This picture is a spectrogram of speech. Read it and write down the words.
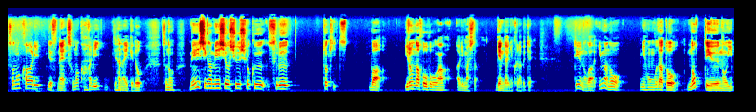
その代わりですねその代わりじゃないけどその名詞が名詞を修飾する時はいろんな方法がありました。現代に比べて。っていうのが今の日本語だと「の」っていうのを一,、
